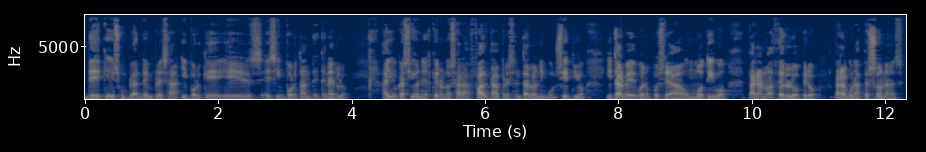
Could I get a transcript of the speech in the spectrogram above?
de qué es un plan de empresa y por qué es importante tenerlo. Hay ocasiones que no nos hará falta presentarlo en ningún sitio y tal vez, bueno, pues sea un motivo para no hacerlo, pero para algunas personas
